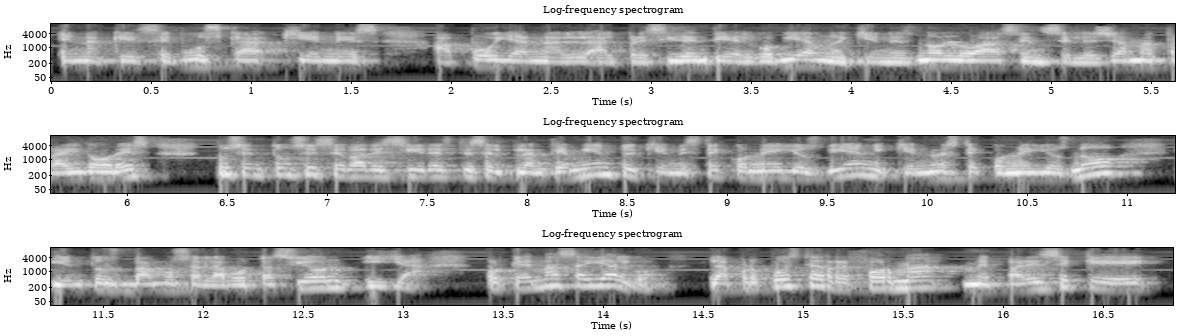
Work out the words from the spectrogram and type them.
en la que se busca quienes apoyan al, presidente y al gobierno y quienes no lo hacen se les llama traidores, pues entonces se va a decir este es el planteamiento y quien esté con ellos bien y quien no esté con ellos no, y entonces vamos a la votación y ya. Porque además hay algo, la propuesta de reforma me parece que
